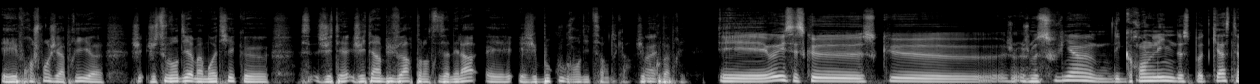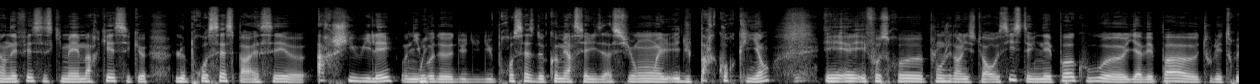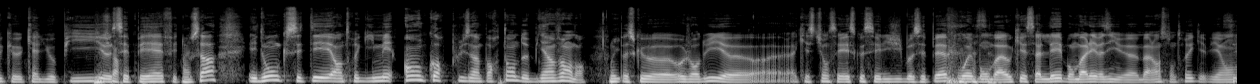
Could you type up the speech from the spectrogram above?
Et franchement, j'ai appris. j'ai j'ai souvent dit à ma moitié que j'étais j'étais un buvard pendant ces années-là, et, et j'ai beaucoup grandi de ça en tout cas. J'ai Ouais. beaucoup appris. Et oui, c'est ce que, ce que je, je, me souviens des grandes lignes de ce podcast. Et en effet, c'est ce qui m'avait marqué, c'est que le process paraissait euh, archi huilé au niveau de, du, du, process de commercialisation et, du parcours client. Et il faut se replonger dans l'histoire aussi. C'était une époque où euh, il n'y avait pas euh, tous les trucs Calliope, CPF et tout ça. Et donc, c'était entre guillemets encore plus important de bien vendre. Parce que aujourd'hui, la question c'est est-ce que c'est éligible au CPF Ouais, bon bah ok, ça l'est. Bon bah allez, vas-y, balance ton truc et puis on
